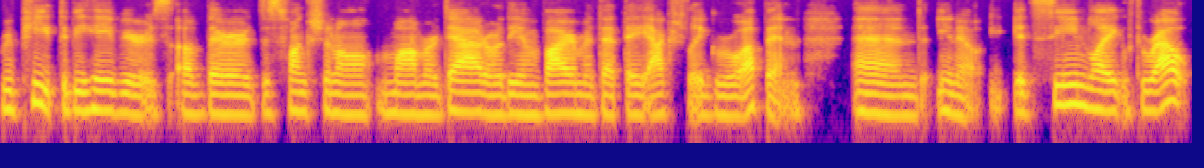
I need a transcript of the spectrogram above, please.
repeat the behaviors of their dysfunctional mom or dad or the environment that they actually grew up in. And, you know, it seemed like throughout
